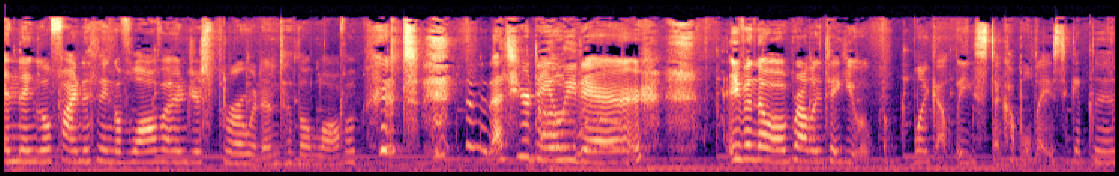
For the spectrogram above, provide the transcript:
And then go find a thing of lava and just throw it into the lava pit. That's your daily dare. Even though it'll probably take you like at least a couple days to get the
